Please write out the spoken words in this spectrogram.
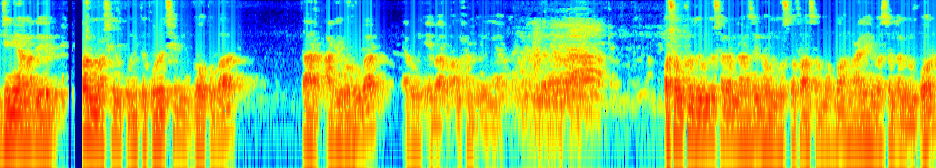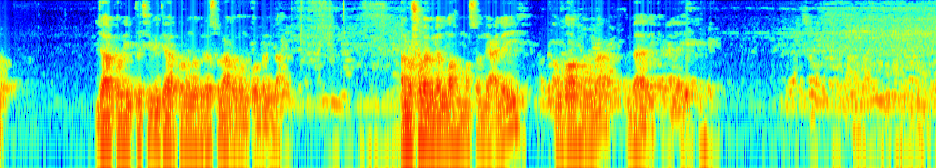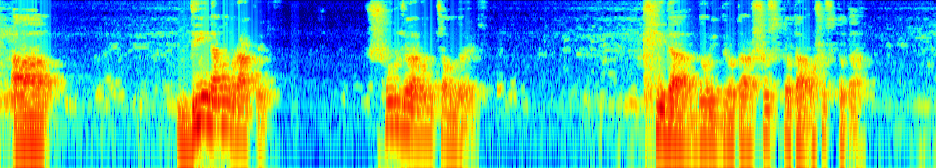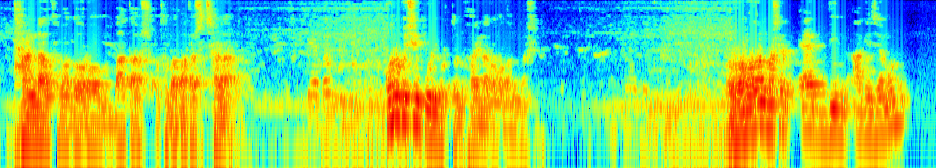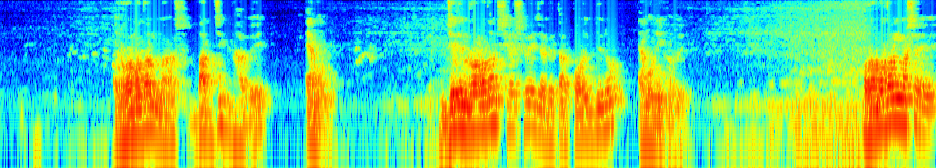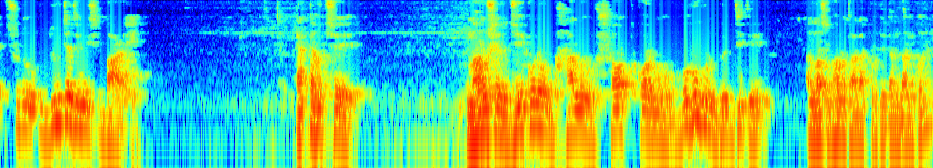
যিনি আমাদের কোন মাসে উপনীত করেছেন গতবার, তার আগে বহুবার এবং এবার আলহামদুলিল্লাহ। অসংখ্য দরুদ সালাম নাজিল হন মুস্তফা সাল্লাল্লাহু আলাইহি ওয়াসাল্লামের উপর, যার পরে এই পৃথিবীতে আর কোনো নবী রাসূল আগমন করবেন না। আমরা সবাই বলি, আল্লাহুম্মা সাল্লি আলাইহি আল্লাহ আহ দিন এবং রাতের সূর্য এবং চন্দ্রের। খিদা, দরিদ্রতা, সুস্থতা, অসুস্থতা, ঠান্ডা অথবা গরম, বাতাস অথবা বাতাস ছাড়া কোনো কিছুই পরিবর্তন হয় না রমাদান মাসে। রমাদান মাসের একদিন আগে যেমন, রমাদান মাস বাহ্যিকভাবে এমন যেদিন রমাদান শেষ হয়ে যাবে, তার পরের দিনও এমনই হবে। রমাদান মাসে শুধু দুইটা জিনিস বাড়ে। একটা হচ্ছে, মানুষের যে কোনো ভালো, সৎ কর্ম বহুগুণ বৃদ্ধিতে আল্লাহ সুবহান তাআলা প্রতিদান দান করে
